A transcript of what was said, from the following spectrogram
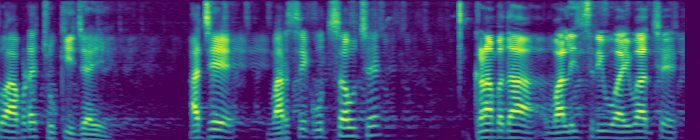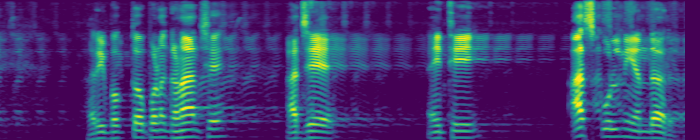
તો આપણે ચૂકી જઈએ. આજે વાર્ષિક ઉત્સવ છે. ઘણા બધા વાલીશ્રીઓ આવ્યા છે. હરિભક્તો પણ ઘણા છે. આજે અહીંથી આ સ્કૂલની અંદર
